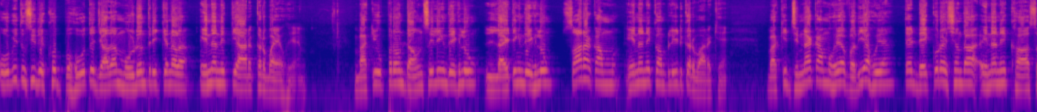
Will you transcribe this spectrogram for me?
ਉਹ ਵੀ ਤੁਸੀਂ ਦੇਖੋ, ਬਹੁਤ ਜ਼ਿਆਦਾ ਮਾਡਰਨ ਤਰੀਕੇ ਨਾਲ ਇਹਨਾਂ ਨੇ ਤਿਆਰ ਕਰਵਾਇਆ ਹੋਇਆ ਹੈ। ਬਾਕੀ ਉੱਪਰੋਂ ਡਾਊਨ ਸੀਲਿੰਗ ਦੇਖ ਲਓ ਲਾਈਟਿੰਗ ਦੇਖ ਲਓ, ਸਾਰਾ ਕੰਮ ਇਹਨਾਂ ਨੇ ਕੰਪਲੀਟ ਕਰਵਾ ਰੱਖਿਆ ਹੈ। ਬਾਕੀ ਜਿੰਨਾ ਕੰਮ ਹੋਇਆ, ਵਧੀਆ ਹੋਇਆ ਤੇ ਡੈਕੋਰੇਸ਼ਨ ਦਾ ਇਹਨਾਂ ਨੇ ਖਾਸ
